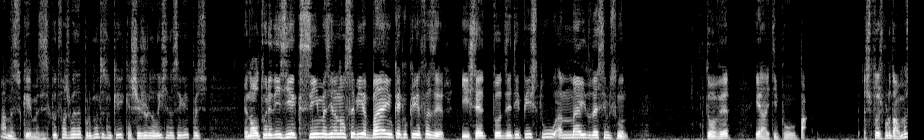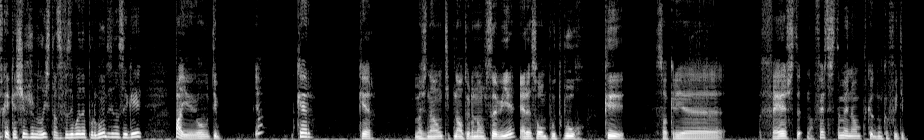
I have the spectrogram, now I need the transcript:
Ah, mas o quê? Mas esse puto faz boa perguntas, no quê? Queres ser jornalista, não sei o quê? Depois Eu na altura dizia que sim, mas ainda não sabia bem o que é que eu queria fazer. E isto é, estou a dizer tipo isto a meio do décimo segundo. Estão a ver? E aí, tipo, pá, as pessoas perguntavam, mas o que é? Queres ser jornalista? Estás a fazer boa perguntas e não sei o quê? Pá, eu, tipo, yeah, quero, quero. Mas não, tipo, na altura não sabia, era só um puto burro que só queria festa. Não, festas também não, porque eu nunca fui, tipo,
